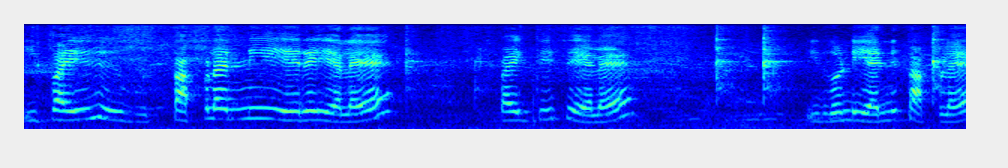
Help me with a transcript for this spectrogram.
ఈ పై తప్పలన్నీ ఏరేయాలి. పైకి తీసేయాలి. ఇదిగోండి ఇవన్నీ తప్పలే.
